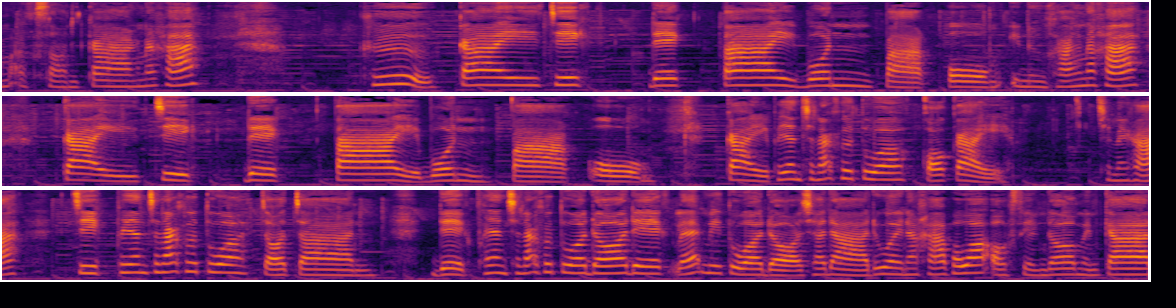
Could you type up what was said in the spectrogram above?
ำอักษรกลางนะคะ คือไก่จิก เด็กใต้บนปากโอ่งอีกหนึ่งครั้งนะคะ ไก่จิกเด็กตายบนปากโอ่งไก่พยัญชนะคือตัวกอไก่ ใช่ไหมคะ จิกพยัญชนะคือตัวจอจาน เด็กพยัญชนะคือตัวดอเด็ก และมีตัวดอชดาด้วยนะคะ เพราะว่าออกเสียงดอเหมือนกัน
